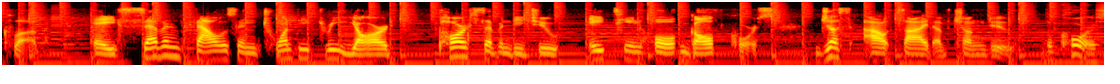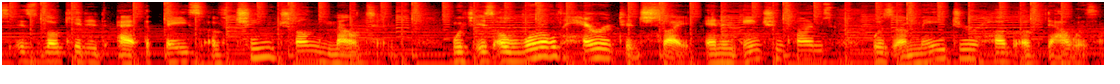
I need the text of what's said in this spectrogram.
Club, a 7,023 yard, par 72, 18 hole golf course just outside of Chengdu. The course is located at the base of Qingcheng Mountain which is a World Heritage Site and in ancient times was a major hub of Taoism.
